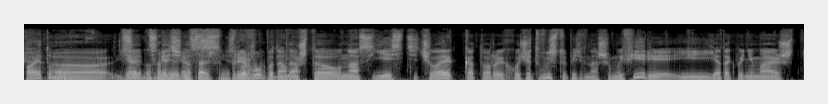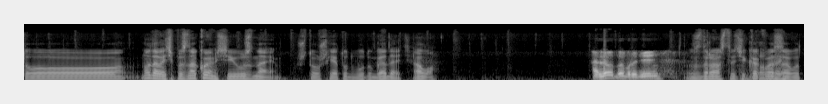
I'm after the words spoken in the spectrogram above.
Поэтому э, я тебя сейчас прерву, потому да. что у нас есть человек, который хочет выступить в нашем эфире, и я так понимаю, что... Ну, давайте познакомимся и узнаем, что уж я тут буду гадать. Алло. Алло, добрый день. Здравствуйте, как Добрый. вас зовут?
